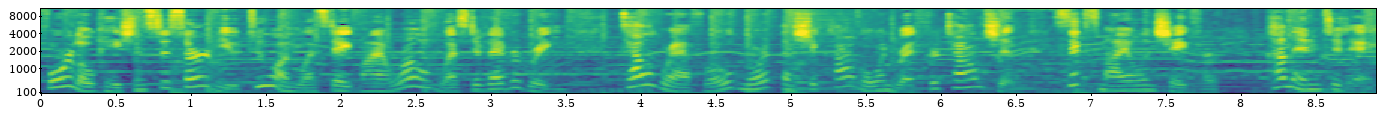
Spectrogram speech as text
Four locations to serve you. Two on West 8 Mile Road, west of Evergreen. Telegraph Road, north of Chicago and Redford Township. Six Mile in Schaefer. Come in today.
